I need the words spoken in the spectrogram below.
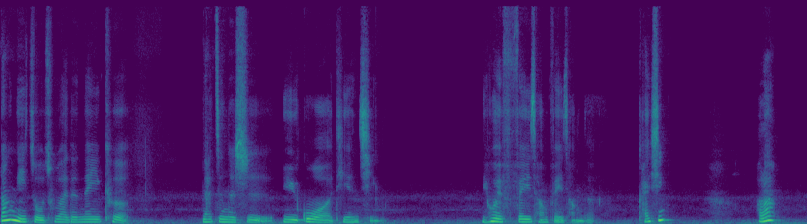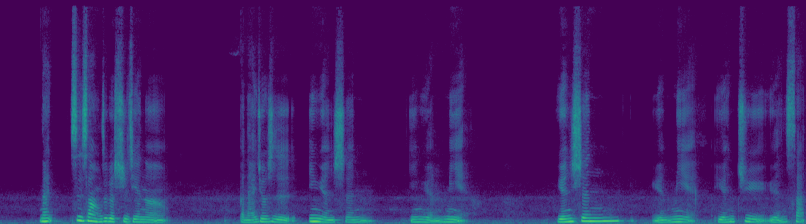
当你走出来的那一刻，那真的是雨过天晴，你会非常非常的开心。好啦，那事实上这个世界呢，本来就是因缘生，因缘灭。缘生缘灭，缘聚缘散，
